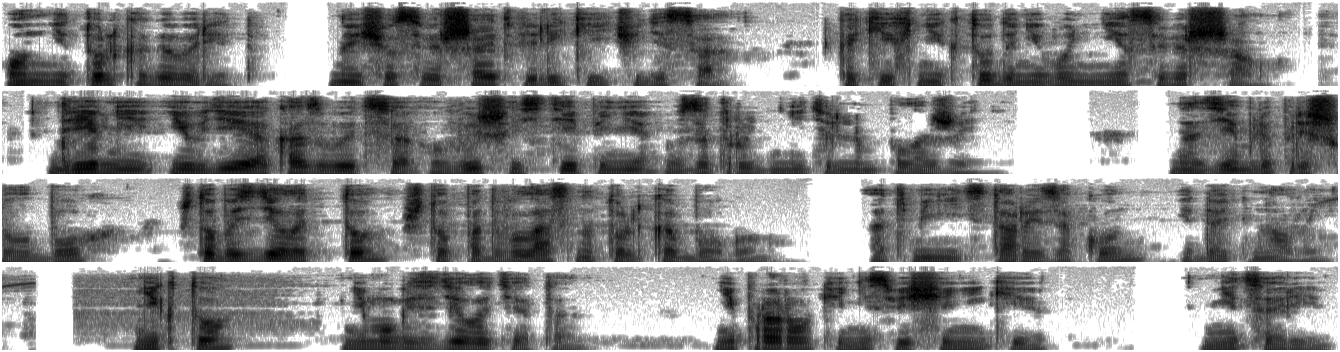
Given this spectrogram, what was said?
Он не только говорит, но еще совершает великие чудеса, каких никто до него не совершал. Древние иудеи оказываются в высшей степени в затруднительном положении. На землю пришел Бог, чтобы сделать то, что подвластно только Богу – отменить старый закон и дать новый. Никто не мог сделать это, ни пророки, ни священники, ни цари.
